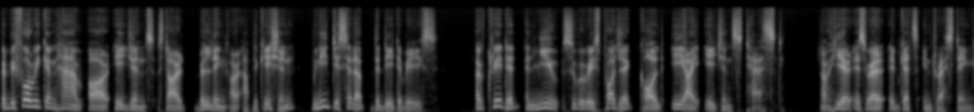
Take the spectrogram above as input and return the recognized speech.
But before we can have our agents start building our application, we need to set up the database. I've created a new Supabase project called AI Agents Test. Now here is where it gets interesting.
